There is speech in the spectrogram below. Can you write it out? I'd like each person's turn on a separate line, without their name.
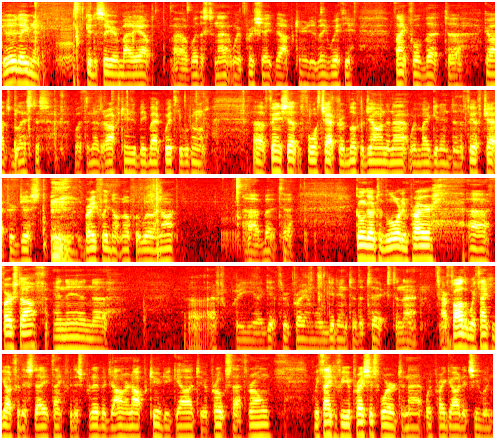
Good evening. Good to see everybody out uh, with us tonight. We appreciate the opportunity to be with you. Thankful that uh, God's blessed us with another opportunity to be back with you. We're going to uh, finish up the fourth chapter of the book of John tonight. We may get into the fifth chapter just briefly. Don't know if we will or not. Uh, but uh, going to go to the Lord in prayer uh, first off, and then after we get through praying, we'll get into the text tonight. Our Father, we thank you, God, for this day. Thank you for this privilege, honor, and opportunity, God, to approach thy throne. We thank you for your precious word tonight. We pray, God, that you would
